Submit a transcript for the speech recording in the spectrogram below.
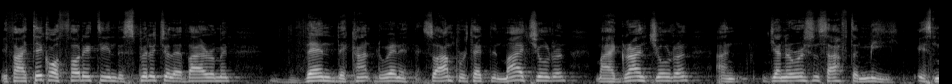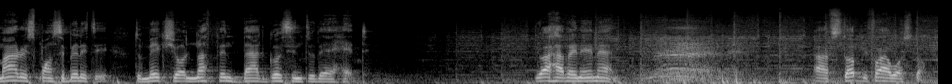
If I take authority in the spiritual environment, then they can't do anything. So I'm protecting my children, my grandchildren, and generations after me. It's my responsibility to make sure nothing bad goes into their head. Do I have an amen? amen. I've stopped before I was stopped.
